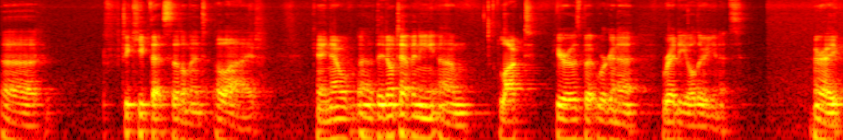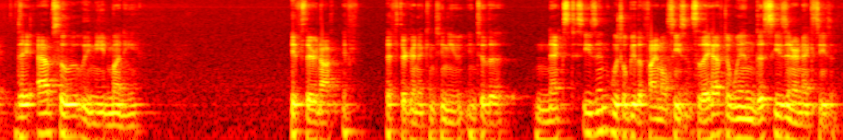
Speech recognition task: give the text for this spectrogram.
uh, to keep that settlement alive. Okay, now uh, they don't have any um, locked heroes, but we're gonna ready all their units. All right, they absolutely need money if they're not if if they're going to continue into the next season, which will be the final season. So they have to win this season or next season.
